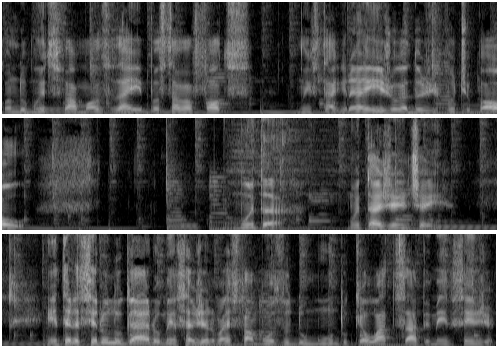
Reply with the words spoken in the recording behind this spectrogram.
quando muitos famosos aí postavam fotos no Instagram aí, jogadores de futebol, muita muita gente aí. Em terceiro lugar, o mensageiro mais famoso do mundo, que é o WhatsApp Messenger.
